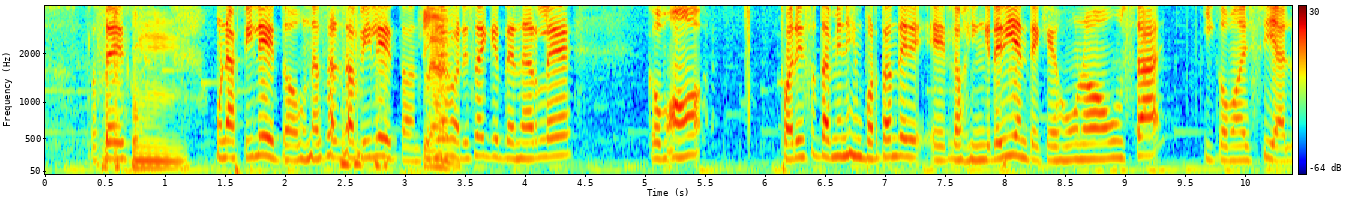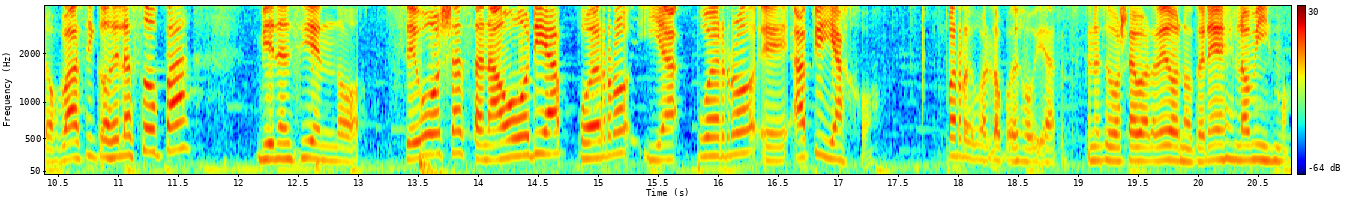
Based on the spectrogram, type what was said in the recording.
Entonces, Con- una fileto, una salsa fileto. Entonces, Claro. por eso hay que tenerle como. Por eso también es importante eh, los ingredientes que uno usa. Y como decía, los básicos de la sopa vienen siendo cebolla, zanahoria, puerro, y a- puerro eh, apio y ajo. Puerro igual lo podés obviar. Si tenés cebolla de verdeo no tenés, es lo mismo.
